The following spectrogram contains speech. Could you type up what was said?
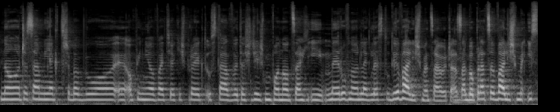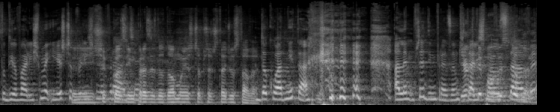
No czasami jak trzeba było e, opiniować jakiś projekt ustawy, to siedzieliśmy po nocach i my równolegle studiowaliśmy cały czas. Albo pracowaliśmy i studiowaliśmy i jeszcze Czyli byliśmy szybko w Radzie. z imprezy do domu jeszcze przeczytać ustawę. Dokładnie tak. Ale przed imprezą czytaliśmy ustawy.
